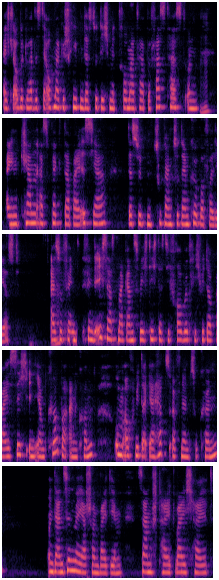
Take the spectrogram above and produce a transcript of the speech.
Ich glaube, du hattest ja auch mal geschrieben, dass du dich mit Traumata befasst hast und mhm ein Kernaspekt dabei ist ja, dass du den Zugang zu deinem Körper verlierst. Also mhm. find, finde ich es erstmal ganz wichtig, dass die Frau wirklich wieder bei sich in ihrem Körper ankommt, um auch wieder ihr Herz öffnen zu können. Und dann sind wir ja schon bei dem Sanftheit, Weichheit,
